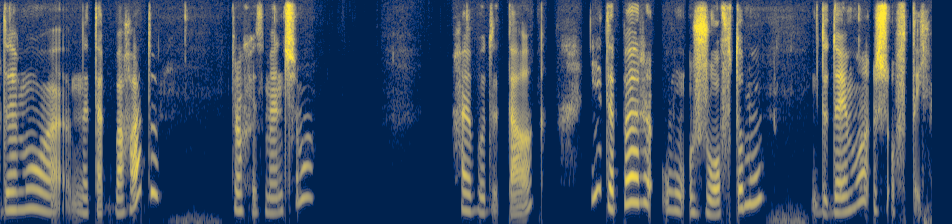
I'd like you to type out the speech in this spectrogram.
Даємо не так багато, трохи зменшимо. Хай буде так. І тепер у жовтому додаємо жовтий.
